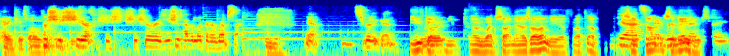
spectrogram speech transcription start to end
painter as well. Oh, she sure, she, she sure is. You should have a look at her website. Mm. Yeah, it's really good. You've got your own website now as well, haven't you? I've, I've yeah, it's a bit it's rudimentary.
